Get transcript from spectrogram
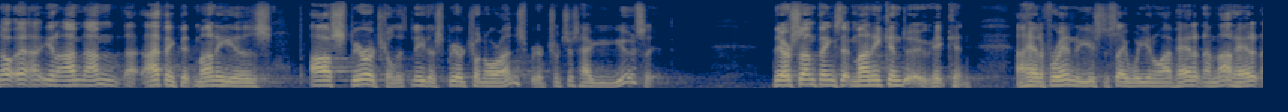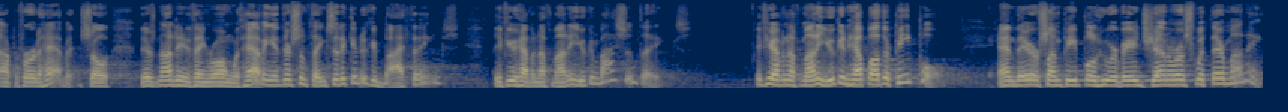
No, uh, uh you know, I'm, I'm, I think that money is spiritual. It's neither spiritual nor unspiritual, it's just how you use it. There are some things that money can do. It can I had a friend who used to say, Well, you know, I've had it and I'm not had it and I prefer to have it. So there's not anything wrong with having it. There's some things that it can do. You can buy things. If you have enough money, you can buy some things. If you have enough money, you can help other people. And there are some people who are very generous with their money.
